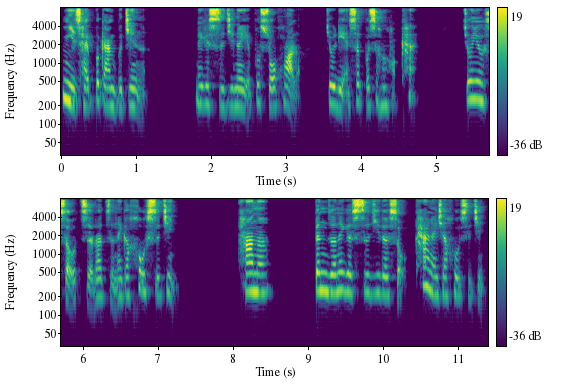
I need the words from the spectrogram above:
你才不干不净呢！”那个司机呢也不说话了，就脸色不是很好看，就用手指了指那个后视镜。他呢跟着那个司机的手看了一下后视镜，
